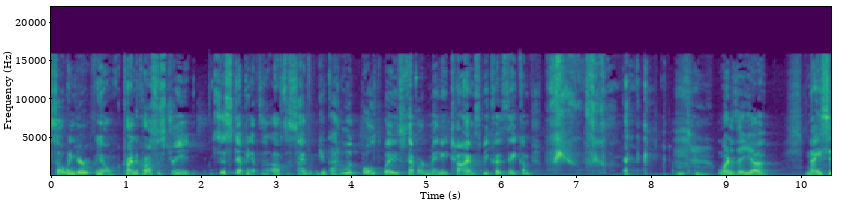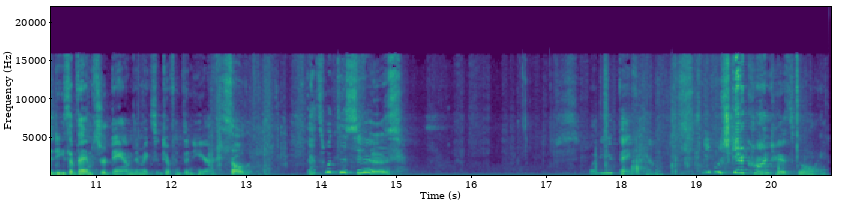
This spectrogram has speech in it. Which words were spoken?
So when you're, you know, trying to cross the street, just stepping up the, off the sidewalk, you got to look both ways several many times because they come. One of the uh, niceties of Amsterdam that makes it different than here. So that's what this is. What do you think? Maybe we should get a contest going.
